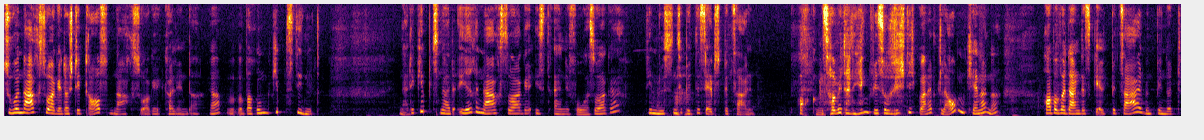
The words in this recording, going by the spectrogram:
Zur Nachsorge. Da steht drauf Nachsorgekalender. Ja? Warum gibt es die nicht? Nein, die gibt es nicht. Ihre Nachsorge ist eine Vorsorge. Die müssen Sie bitte selbst bezahlen. Ach Gott. Das habe ich dann irgendwie so richtig gar nicht glauben können. Ne? Habe aber dann das Geld bezahlt und bin, dort,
